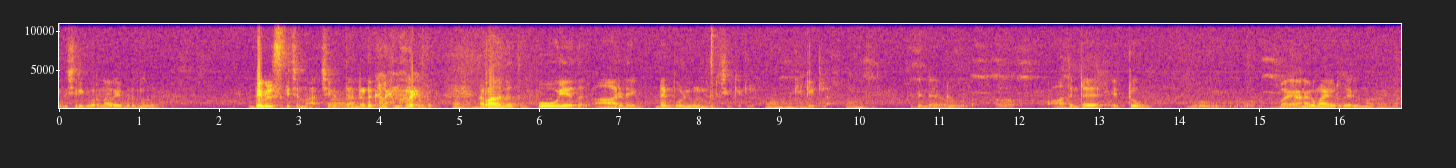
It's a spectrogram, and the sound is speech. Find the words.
ഇത് ശരിക്കും പറഞ്ഞാൽ അറിയപ്പെടുന്നത് ഡെവിൾസ് കിച്ചൺ എന്നാണ് ചെകുത്താന്റെ അടുക്കള എന്ന് പറയുന്നത് കാരണം അതിന്റെ അകത്ത് പോയത് ആരുടെയും ഡെഡ് ബോഡികളും തിരിച്ചു കിട്ടിയിട്ടില്ല. കിട്ടിയിട്ടില്ല. ഇതിന്റെ ഒരു അതിന്റെ ഏറ്റവും ഭയാനകമായ ഒരു കാര്യം എന്ന് പറഞ്ഞു കഴിഞ്ഞാൽ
